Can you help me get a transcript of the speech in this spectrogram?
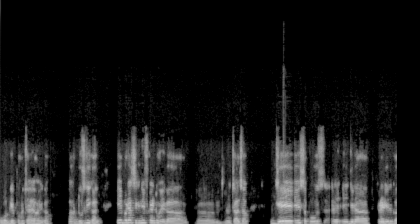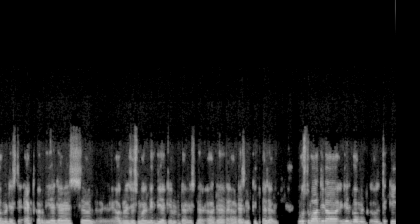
ਉਹ ਅੱਗੇ ਪਹੁੰਚਾਇਆ ਹੋਏਗਾ। ਔਰ ਦੂਸਰੀ ਗੱਲ, ਇਹ ਬੜਾ ਸਿਗਨੀਫੀਕੈਂਟ ਹੋਏਗਾ ਚਾਲ ਸਾਹਿਬ, ਜੇ ਸਪੋਜ਼ ਇਹ ਜਿਹੜਾ ਕੈਨੇਡੀਅਨ ਗਵਰਨਮੈਂਟ ਇਸ ਤੇ ਐਕਟ ਕਰਦੀ ਹੈ ਜਾਂ ਇਸ ਆਰਗੇਨਾਈਜੇਸ਼ਨ ਬਾਰੇ ਲਿਖਦੀ ਹੈ ਕਿ ਇਹਨੂੰ ਟੈਰਰਿਸਟ ਡੈਜ਼ਿਗਨੇਟ ਕੀਤਾ ਜਾਵੇ ਉਸ ਤੋਂ ਬਾਅਦ ਜਿਹੜਾ ਇੰਡੀਅਨ ਗਵਰਨਮੈਂਟ ਤੇ ਕੀ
